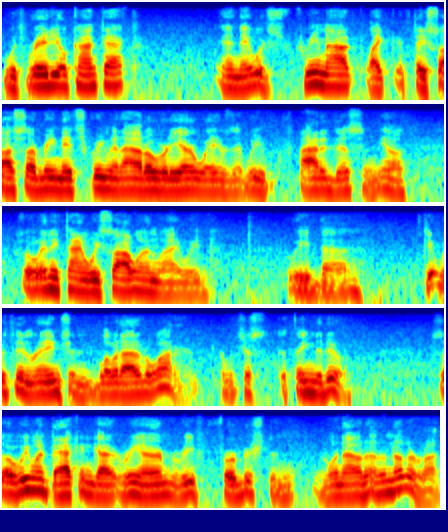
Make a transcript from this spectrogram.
with radio contact, and they would scream out like if they saw a submarine, they'd scream it out over the airwaves that we spotted this, and you know. So anytime we saw one, why we'd we'd uh, get within range and blow it out of the water. It was just the thing to do. So we went back and got rearmed, refurbished, and went out on another run.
